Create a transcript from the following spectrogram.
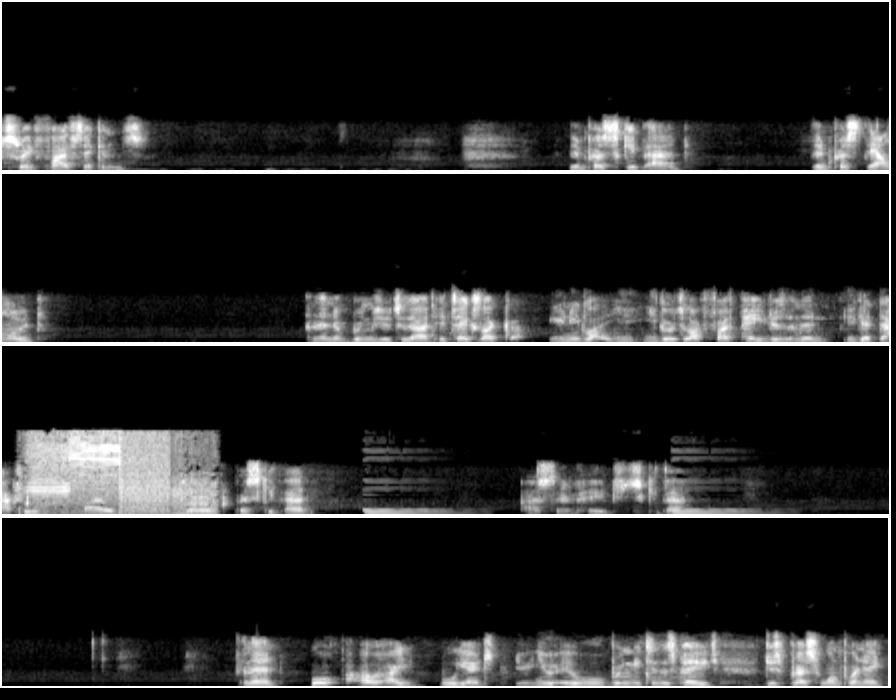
Just wait five seconds. Then press skip ad. Then press download and then it brings you to that. It takes like you need like you, you go to like five pages and then you get the actual file. So press skip ad. Ah, same page. Skip ad. And then, well, I, I well, yeah, just, you it will bring you to this page. Just press 1.8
